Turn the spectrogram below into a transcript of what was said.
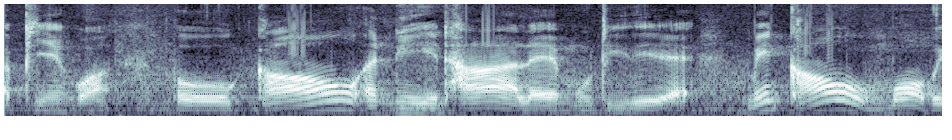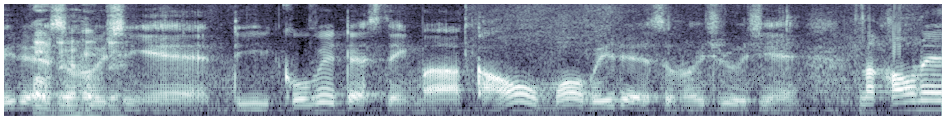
အပြင်ကွာဟိုခေါင်းအနေထားကလည်းမူတည်သေးတယ်မင်းခေါင်းကိုမော့ပေးတယ်ဆိုလို့ရှိရင်ဒီ covid testing မှာခေါင်းကိုမော့ပေးတယ်ဆိုလို့ရှိလို့ရှိရင်နှာခေါင်းထဲ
